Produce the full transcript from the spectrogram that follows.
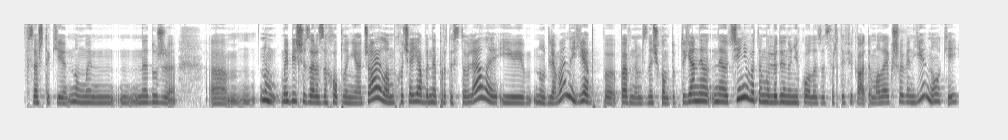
все ж таки ну, ми не дуже. Ем, ну, Ми більше зараз захоплені аджайлом, хоча я би не протиставляла, і ну, для мене є певним значком. Тобто я не не оцінюватиму людину ніколи за сертифікатом, але якщо він є, ну окей,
